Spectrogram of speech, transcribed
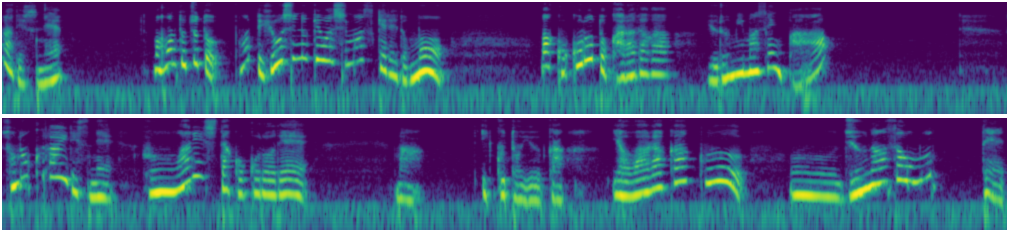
たらですねまあほんとちょっと待って拍子抜けはしますけれどもまあ心と体が緩みませんか？そのくらいですねふんわりした心でまあいくというか柔らかくうん柔軟さを持って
